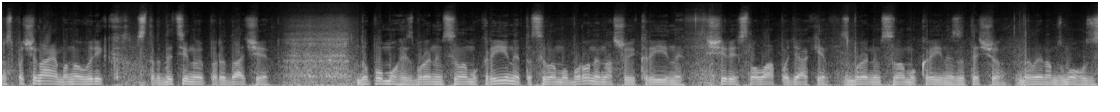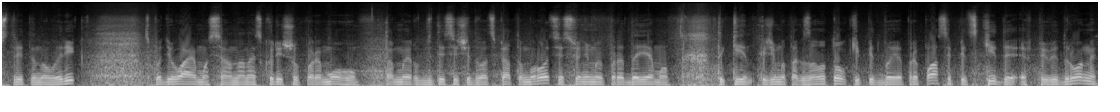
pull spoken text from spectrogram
Розпочинаємо новий рік з традиційної передачі допомоги Збройним силам України та силам оборони нашої країни. Щирі слова подяки Збройним силам України за те, що дали нам змогу зустріти новий рік. Сподіваємося на найскорішу перемогу та мир у 2025 році. Сьогодні ми передаємо такі, скажімо так, заготовки під боєприпаси, під скиди, FPV-дрони.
